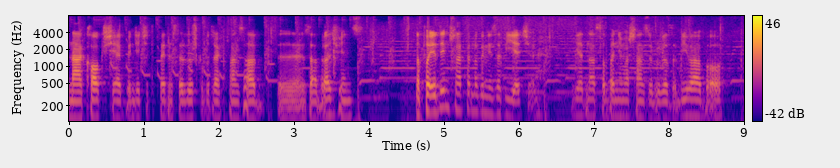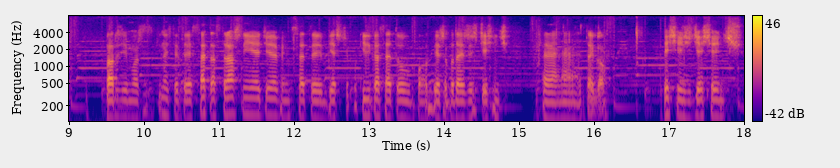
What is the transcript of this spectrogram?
na koksie jak będziecie to po jednym serduszku potrafi pan za, y, zabrać, więc no pojedynczo na pewno go nie zabijecie. Jedna osoba nie ma szans, żeby go zabiła, bo bardziej może zginąć. Tak to jest seta strasznie jedzie, więc sety bierzcie po kilka setów, bo bierze bodajże z 10 e, tego. 10, 10.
